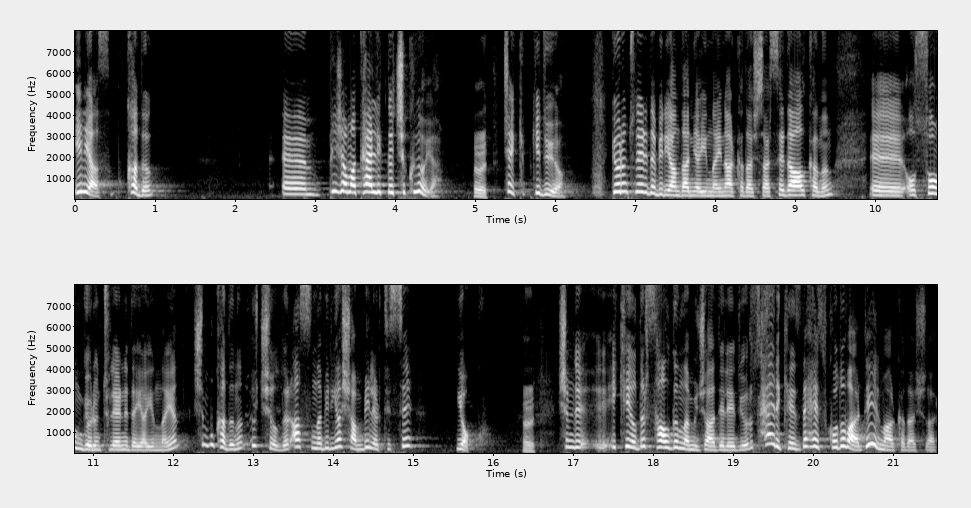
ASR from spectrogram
İlyas bu kadın e, pijama terlikle çıkıyor ya Evet. çekip gidiyor. Görüntüleri de bir yandan yayınlayın arkadaşlar. Seda Alkan'ın e, o son görüntülerini de yayınlayın. Şimdi bu kadının 3 yıldır aslında bir yaşam belirtisi yok. Evet. Şimdi 2 yıldır salgınla mücadele ediyoruz. Herkeste HES kodu var değil mi arkadaşlar?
